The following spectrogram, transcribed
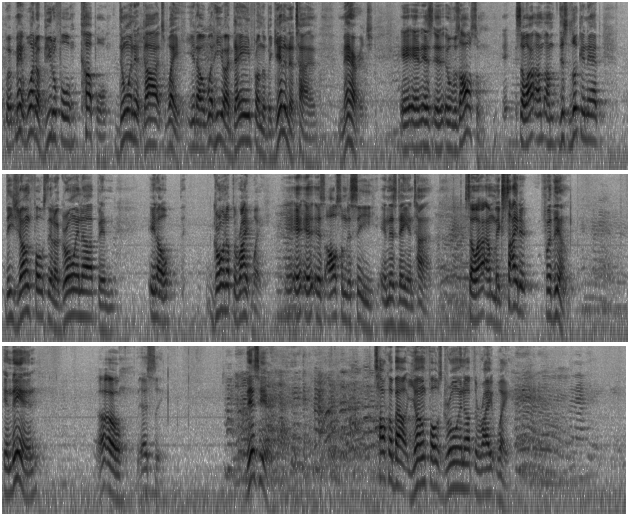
but man, what a beautiful couple doing it God's way. You know, what He ordained from the beginning of time, marriage. And, it, it was awesome. So I, I'm, I'm just looking at these young folks that are growing up and, you know, growing up the right way. It, it, it's awesome to see in this day and time. So I, I'm excited for them. And then, uh oh, let's see. This here. Talk about young folks growing up the right way.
